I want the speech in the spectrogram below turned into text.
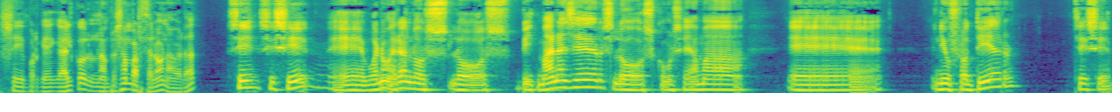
sí, porque Gaelco es una empresa en Barcelona, ¿verdad? Sí, sí, sí. Eh, bueno, eran los, los beat managers, los, ¿cómo se llama? Eh, New Frontier. Sí, sí.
